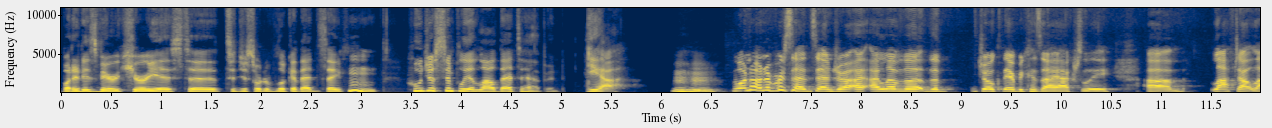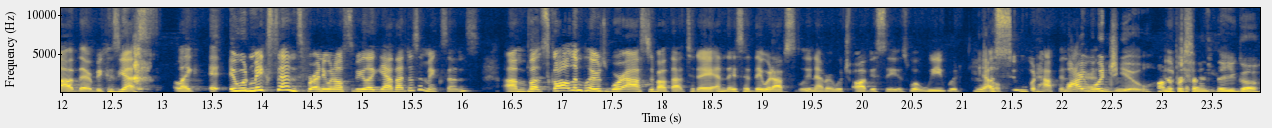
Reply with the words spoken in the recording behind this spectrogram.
But it is very curious to to just sort of look at that and say, hmm who just simply allowed that to happen? Yeah. Mm-hmm. 100% Sandra. I, I love the, the joke there because I actually um, laughed out loud there because yes, like it, it, would make sense for anyone else to be like, yeah, that doesn't make sense. Um, but Scotland players were asked about that today, and they said they would absolutely never, which obviously is what we would yeah. assume would happen. Why there. would you? Hundred percent. There you go.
